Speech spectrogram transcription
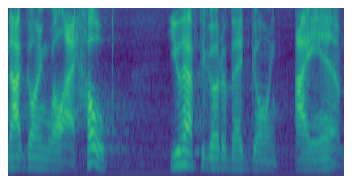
not going, Well, I hope. You have to go to bed going, I am.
